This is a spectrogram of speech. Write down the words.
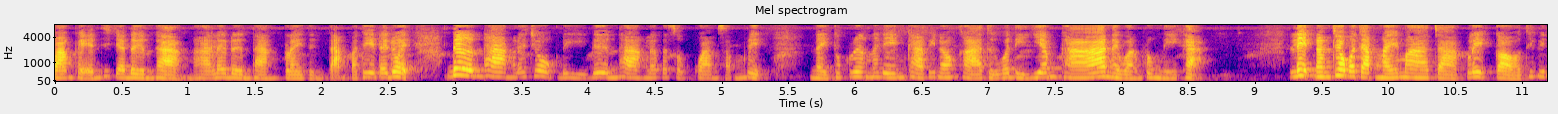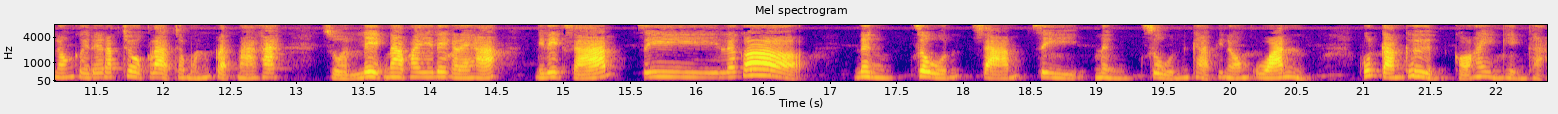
วางแผนที่จะเดินทางนะคะและเดินทางไกลถึงต่างประเทศได้ด้วย เดินทางและโชคดีเดินทางและประสบความสำเร็จในทุกเรื่องนั่นเองค่ะพี่น้องคะถือว่าดีเยี่ยมค่ะในวันพรุ่งนี้ค่ะ เลขนำโชคมาจากไหนมาจากเลขเก่าที่พี่น้องเคยได้รับโชคลาภจะหมุนกลับมาค่ะ ส่วนเลขหน้าไพ่เลขอะไรคะมีเลขสามสี่แล้วก็หนึ่งศูนย์สามสี่หนึ่งศูนย์ค่ะพี่น้องวัน พุธกลางคืนขอให้เฮงๆค่ะ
